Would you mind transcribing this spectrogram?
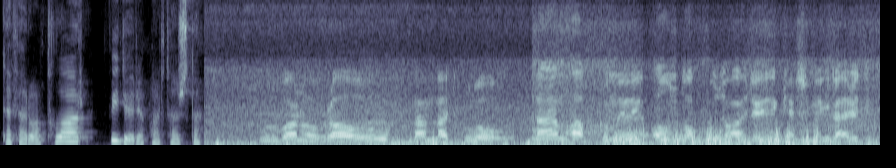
Təfərrüatlar video reportajda. Qurbanov Rauf Məmmədquluoğlu. Mənim haqqımı 19 aydır kəsməkləridir.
